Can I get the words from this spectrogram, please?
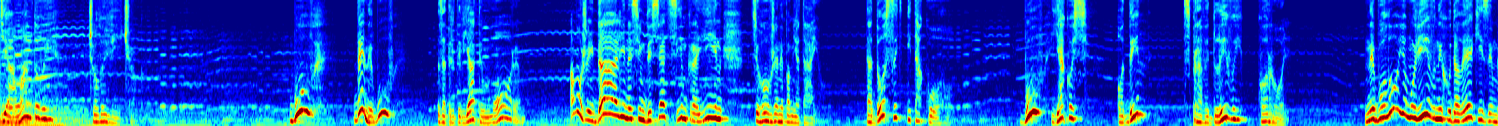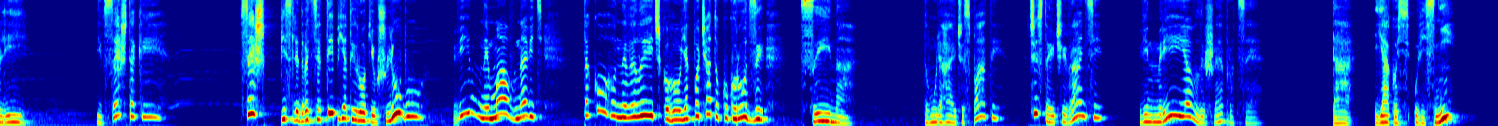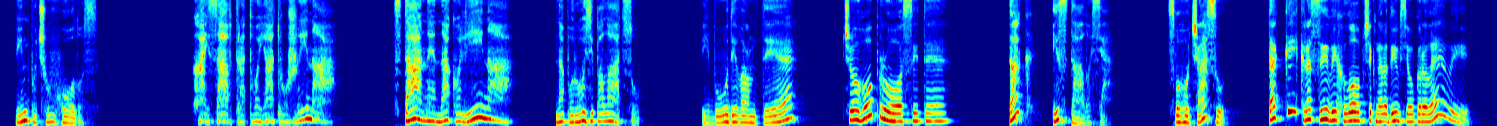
Діамантовий чоловічок. Був, де не був, за тридев'ятим морем, а може, й далі на сімдесят сім країн, цього вже не пам'ятаю. Та досить і такого. Був якось один справедливий король. Не було йому рівних у далекій землі. І все ж таки, все ж після 25 років шлюбу він не мав навіть такого невеличкого, як початок кукурудзи, сина. Тому, лягаючи спати, чи встаючи вранці, він мріяв лише про це. Та якось у вісні він почув голос. Хай завтра твоя дружина стане на коліна на порозі палацу, і буде вам те, чого просите. Так і сталося. Свого часу Такий красивий хлопчик народився у королеви,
